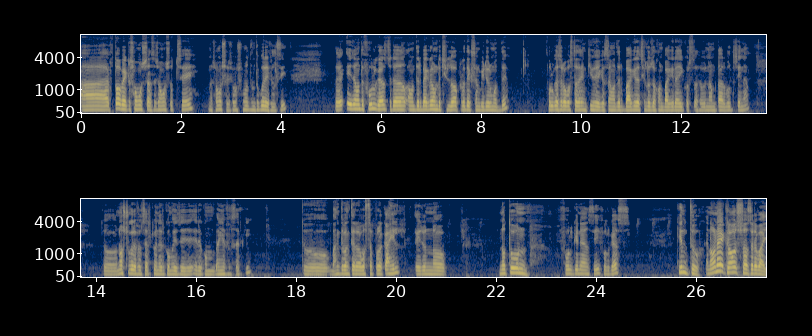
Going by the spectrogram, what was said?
আর তবে একটা সমস্যা আছে, সমস্যা হচ্ছে, না, সমস্যা সমস্যা সমাধান তো করে ফেলছি। তো এই যে আমাদের ফুল গাছ, যেটা আমাদের ব্যাকগ্রাউন্ডে ছিল, আপনারা দেখছেন ভিডিওর মধ্যে, ফুল গাছের অবস্থা দেখেন কী হয়ে গেছে। আমাদের বাগিরা ছিল যখন বাগিরা এই করছে, ওই নামটা আর বলতে চাই না। তো নষ্ট করে ফেলছে আর কি মানে এরকম এই যে যে, এরকম ভেঙে ফেলছে আর কি। তো ভাঙতে ভাঙতে এর অবস্থা পুরো কাহিল। তো এই জন্য নতুন ফুল কিনে আনছি, ফুল গাছ। কিন্তু অনেক রহস্য আছে রে ভাই।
